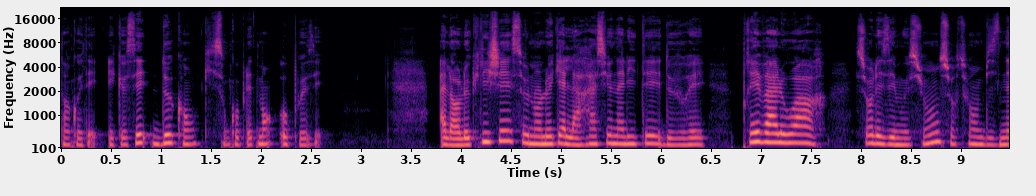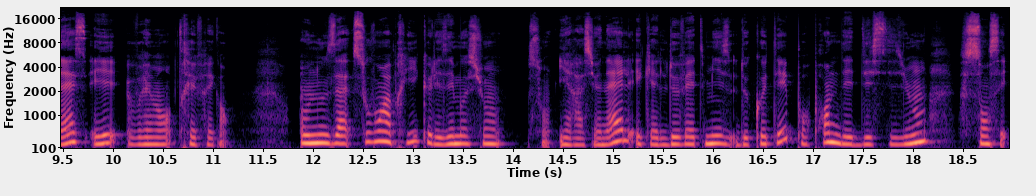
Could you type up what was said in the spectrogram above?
d'un côté, et que c'est deux camps qui sont complètement opposés. Alors, le cliché selon lequel la rationalité devrait prévaloir sur les émotions, surtout en business, est vraiment très fréquent. On nous a souvent appris que les émotions sont irrationnelles et qu'elles devaient être mises de côté pour prendre des décisions sensées,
